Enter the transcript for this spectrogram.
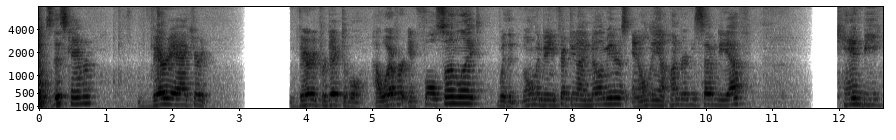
is this camera. Very accurate, very predictable. However, in full sunlight, with it only being 59 millimeters and only 170 f, can be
